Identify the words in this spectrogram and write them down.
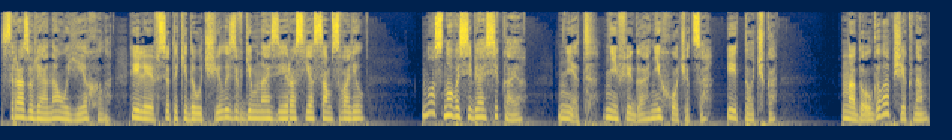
сразу ли она уехала, или все-таки доучилась в гимназии, раз я сам свалил. Но снова себя осекаю. Нет, нифига, не хочется. И точка. Надолго вообще к нам?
